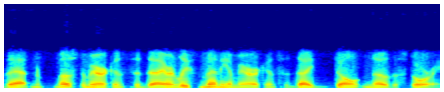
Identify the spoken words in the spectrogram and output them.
that most Americans today, or at least many Americans today, don't know the story.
